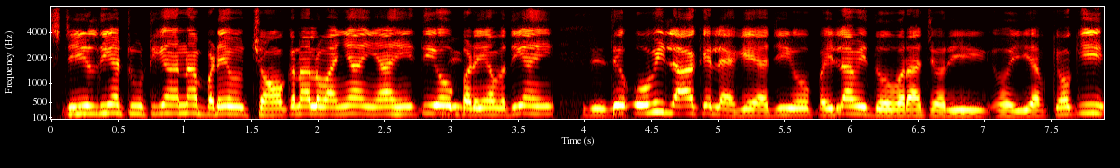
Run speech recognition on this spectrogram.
ਸਟੀਲ ਦੀਆਂ ਟੂਟੀਆਂ ਨਾ ਬੜੇ ਚੌਂਕ ਨਾਲ ਲਵਾਈਆਂ ਹੋਈਆਂ ਸੀ ਤੇ ਉਹ ਬੜੀਆਂ ਵਧੀਆ ਸੀ ਤੇ ਉਹ ਵੀ ਲਾ ਕੇ ਲੈ ਗਏ ਆ ਜੀ ਉਹ ਪਹਿਲਾਂ ਵੀ ਦੋ ਵਾਰਾਂ ਚੋਰੀ ਹੋਈ ਆ ਕਿਉਂਕਿ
